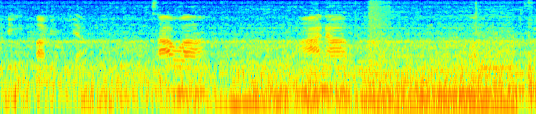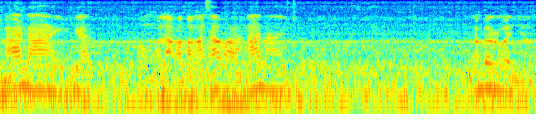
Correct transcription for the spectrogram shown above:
ating pamilya. Asawa, anak, nanay, yan. Kung wala ka bang asawa, nanay. Number one yun.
